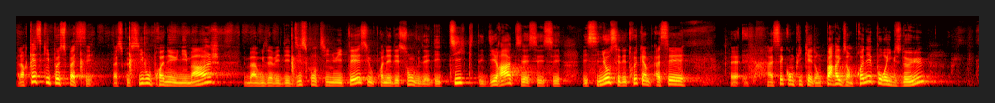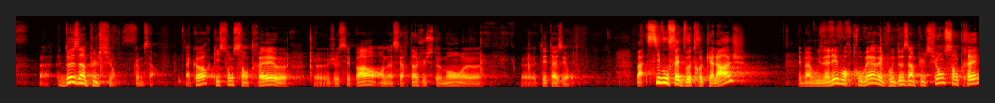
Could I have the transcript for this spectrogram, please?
Alors qu'est-ce qui peut se passer? Parce que si vous prenez une image, eh ben, vous avez des discontinuités. Si vous prenez des sons, vous avez des tics, des diracs. les signaux, c'est des trucs assez, euh, assez compliqués. Donc par exemple, prenez pour x de u euh, deux impulsions comme ça, d'accord, qui sont centrées, euh, je ne sais pas, en un certain justement θ 0. Bah, si vous faites votre calage, eh bien, vous allez vous retrouver avec vos deux impulsions centrées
